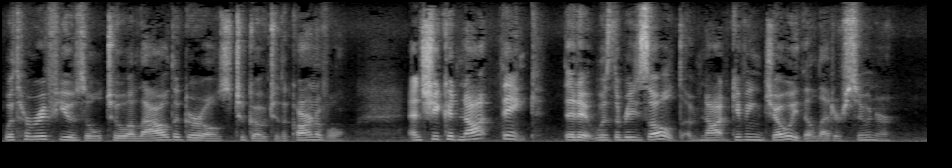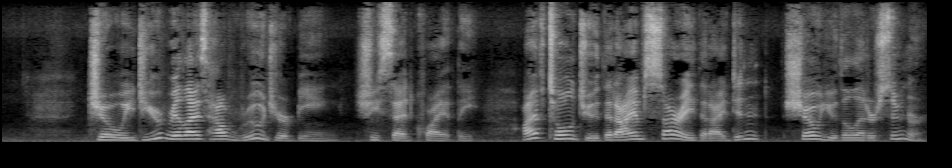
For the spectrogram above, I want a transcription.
with her refusal to allow the girls to go to the carnival. And she could not think that it was the result of not giving Joey the letter sooner. Joey, do you realize how rude you're being? she said quietly. I've told you that I am sorry that I didn't show you the letter sooner,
